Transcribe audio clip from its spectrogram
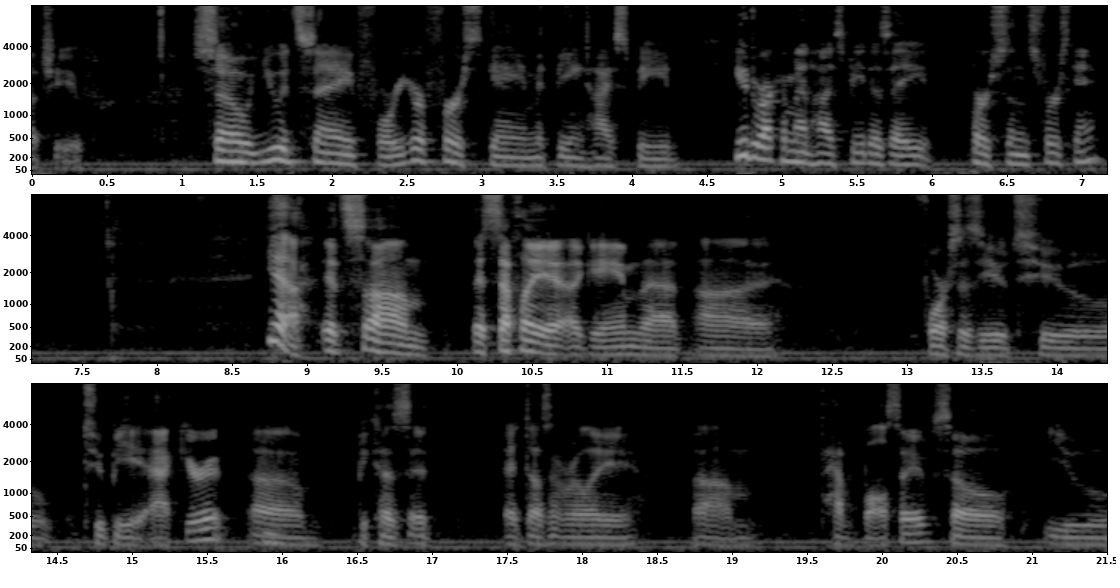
achieve. so you would say for your first game, it being high speed, you'd recommend high speed as a person's first game? Yeah, it's um, it's definitely a game that uh, forces you to to be accurate um, because it it doesn't really um, have a ball save, so you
